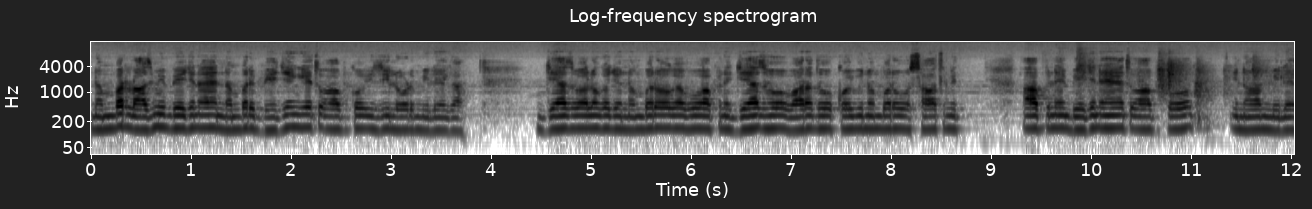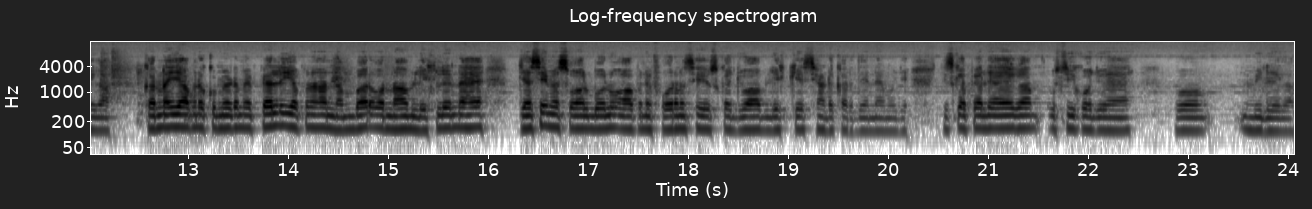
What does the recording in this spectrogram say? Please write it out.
نمبر لازمی بھیجنا ہے۔ نمبر بھیجیں گے تو آپ کو ایزی لوڈ ملے گا۔ جیز والوں کا جو نمبر ہوگا وہ اپنے جیز ہو، وارد ہو، کوئی بھی نمبر ہو، وہ ساتھ میں آپ نے بھیجنے ہیں تو آپ کو انعام ملے گا۔ کرنا یہ آپ نے کمنٹ میں پہلے ہی اپنا نمبر اور نام لکھ لینا ہے۔ جیسے میں سوال بولوں، آپ نے فوراً سے اس کا جواب لکھ کے سینڈ کر دینا ہے مجھے۔ جس کا پہلے آئے گا، اسی کو جو ہے وہ ملے گا۔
